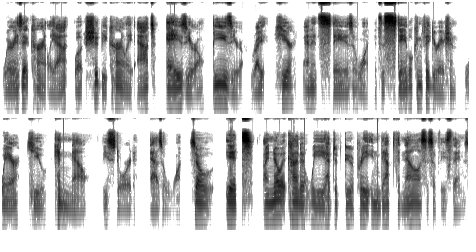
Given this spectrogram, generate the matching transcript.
Where is it currently at? Well, it should be currently at A0, B0, right here, and it stays a 1. It's a stable configuration where Q can now be stored as a 1. So it I know it kind of, we had to do a pretty in depth analysis of these things,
